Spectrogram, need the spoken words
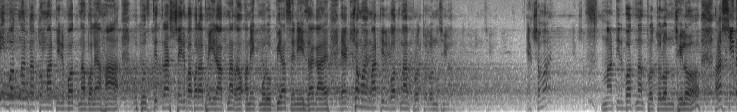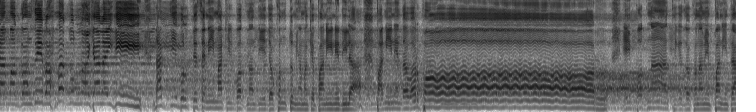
এই বদনাটা তো মাটির বদনা বলে হ্যাঁ উপস্থিত রাজশাহীর বাবারা, ভাইরা, আপনারা অনেক মুরব্বী আছেন এই জায়গায়। এক সময় মাটির বদনার প্রচলন ছিল। এক সময়? মাটির বদনার প্রচলন ছিল। রাশিদ আহমদ গঙ্গি রহমাতুল্লাহ আলাইহি ডাক দিয়ে বলতেছেন, এই মাটির বদনা দিয়ে যখন তুমি আমাকে পানি এনে দিলা, পানি এনে দেওয়ার পর এই বদনা থেকে যখন আমি পানিটা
